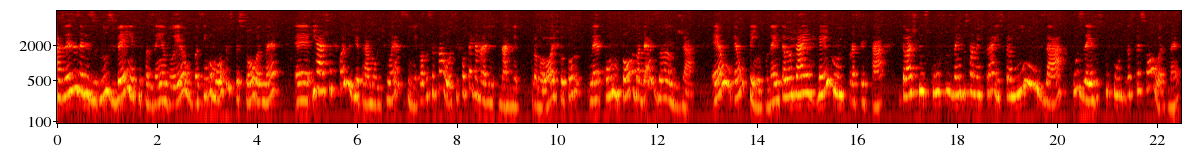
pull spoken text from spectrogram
às vezes eles nos veem aqui fazendo, eu, assim como outras pessoas, né? É, e acham que foi do dia para a noite. Não é assim. É igual você falou, se for pegar na, na linha cronológica, eu estou, né, como um todo, há 10 anos já. É um, é um tempo, né? Então eu já errei muito para acertar. Então, acho que os cursos vêm justamente para isso, para minimizar os erros futuros das pessoas, né?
